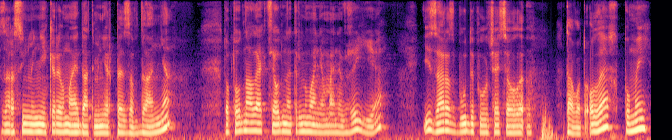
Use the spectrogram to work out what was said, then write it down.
Зараз він мені, Кирил, має дати мені РП завдання. Тобто одна лекція, одне тренування в мене вже є. І зараз буде, виходить, Олег. Та от, Олег, помий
